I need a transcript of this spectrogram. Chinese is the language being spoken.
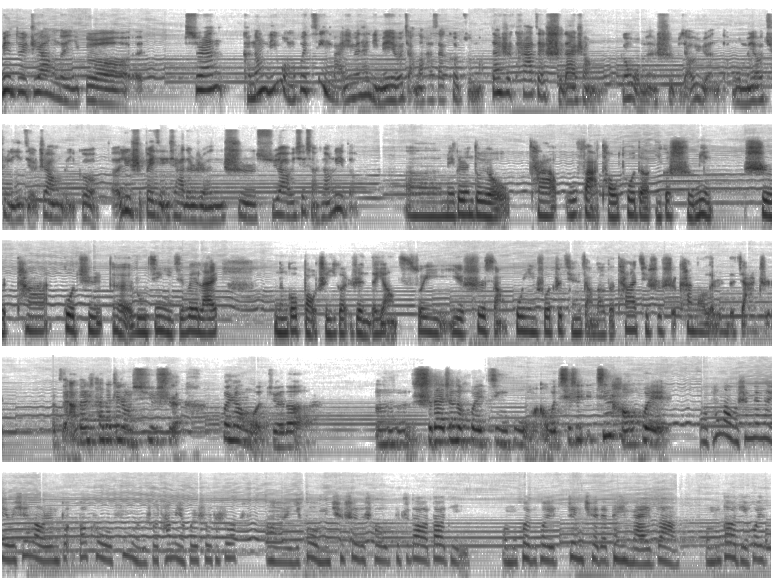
面对这样的一个，虽然可能离我们会近吧，因为它里面也有讲到哈萨克族嘛，但是它在时代上跟我们是比较远的。我们要去理解这样的一个呃历史背景下的人，是需要一些想象力的。呃，每个人都有他无法逃脱的一个使命，是他过去、呃，如今以及未来。能够保持一个人的样子，所以也是想呼应说之前讲到的，他其实是看到了人的价值。怎样？但是他的这种叙事，会让我觉得，嗯，时代真的会进步吗？我其实经常会，我看到我身边的有一些老人，包包括我父母的时候，他们也会说，他说，呃，以后我们去世的时候，不知道到底我们会不会正确的被埋葬，我们到底会。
